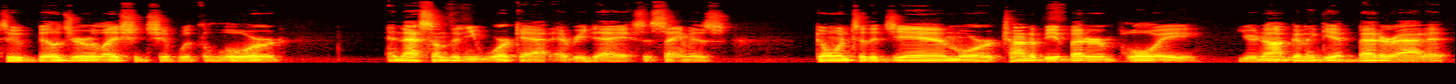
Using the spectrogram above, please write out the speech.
to build your relationship with the Lord. And that's something you work at every day. It's the same as going to the gym or trying to be a better employee. You're not going to get better at it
